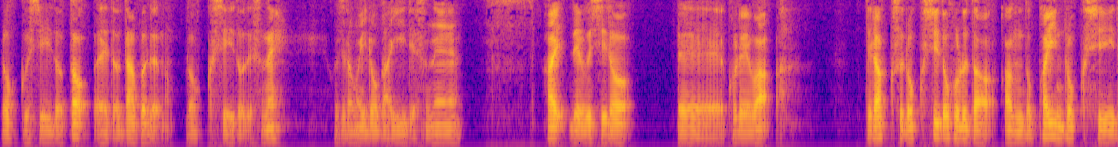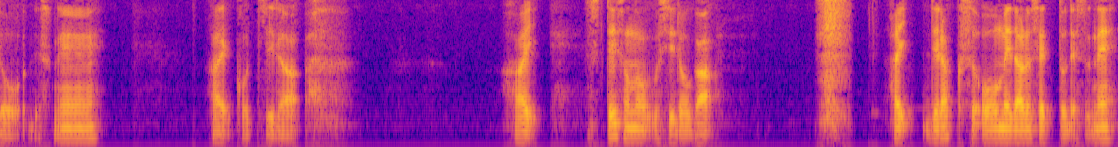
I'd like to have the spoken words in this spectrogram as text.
ロックシードと、えっ、と、ダブルのロックシードですね。こちらも色がいいですね。はい。で、後ろ、えー、これは、デラックスロックシードホルダーパインロックシードですね。はい、こちら。はい。そして、その後ろが、はい、デラックス大メダルセットですね。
